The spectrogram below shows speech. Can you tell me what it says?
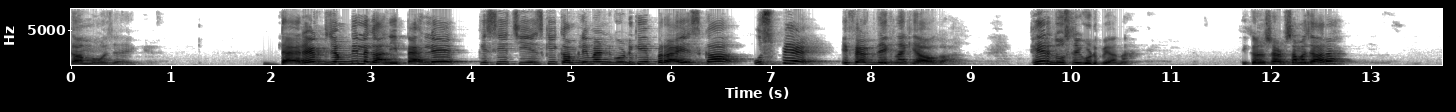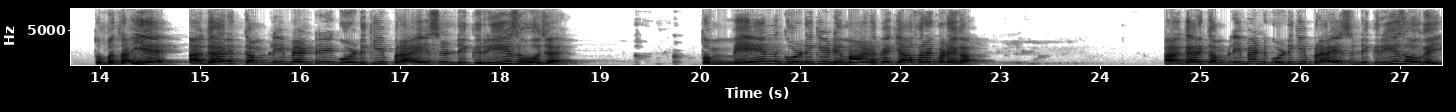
कम हो जाएगी। डायरेक्ट जंप नहीं लगानी। पहले किसी चीज़ की कंप्लीमेंट गुड की प्राइस का, उस पर इफ़ेक्ट देखना क्या होगा? फिर दूसरी गुड पे आना। ये कंसेप्ट समझ आ रहा है? तो बताइए, अगर कंप्लीमेंट्री गुड की प्राइस डिक्रीज हो जाए तो मेन गुड की डिमांड पे क्या फ़र्क पड़ेगा? अगर कंप्लीमेंट गुड की प्राइस डिक्रीज हो गई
